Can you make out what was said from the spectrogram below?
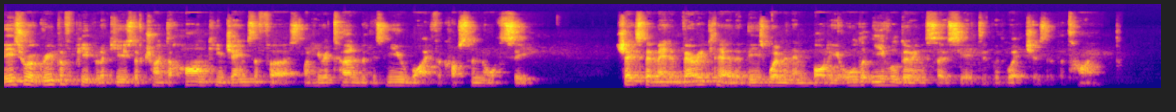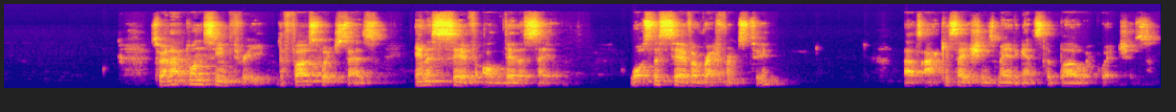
These were a group of people accused of trying to harm King James I when he returned with his new wife across the North Sea. Shakespeare made it very clear that these women embody all the evil doing associated with witches at the time. So in Act 1, Scene 3, the first witch says, In a sieve I'll thither sail. What's the sieve a reference to? That's accusations made against the Berwick witches.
